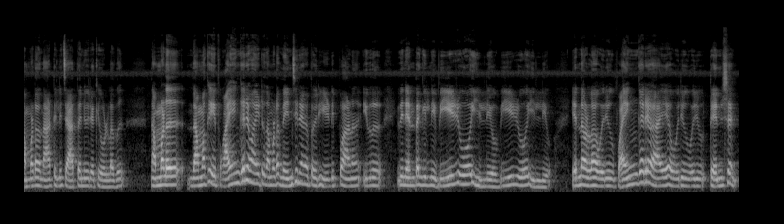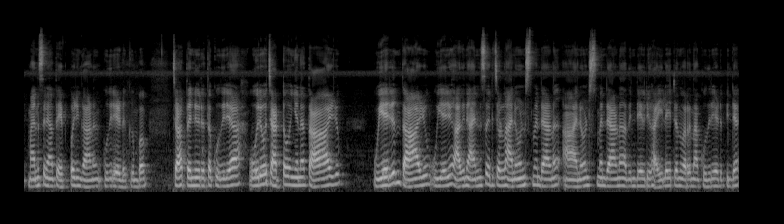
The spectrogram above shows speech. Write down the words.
നമ്മുടെ നാട്ടിൽ ചാത്തന്നൂരൊക്കെ ഉള്ളത്. നമ്മൾ നമുക്ക് ഭയങ്കരമായിട്ട് നമ്മുടെ നെഞ്ചിനകത്ത് ഒരു ഇടിപ്പാണ്. ഇത് ഇതിനെന്തെങ്കിലും വീഴുവോ ഇല്ലയോ? വീഴുവോ ഇല്ലയോ? എന്നുള്ള ഒരു ഭയങ്കരമായ ഒരു ഒരു ടെൻഷൻ മനസ്സിനകത്ത് എപ്പോഴും കാണും കുതിര എടുക്കുമ്പം. ചാത്തന്നൂരത്തെ കുതിര ഓരോ ചട്ടവും ഇങ്ങനെ താഴും ഉയരും താഴും ഉയരും. അതിനനുസരിച്ചുള്ള അനൗൺസ്മെന്റാണ്. ആ അനൗൺസ്മെന്റാണ് അതിന്റെ ഒരു ഹൈലൈറ്റ് എന്ന് പറയുന്ന ആ കുതിരയെടുപ്പിന്റെ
